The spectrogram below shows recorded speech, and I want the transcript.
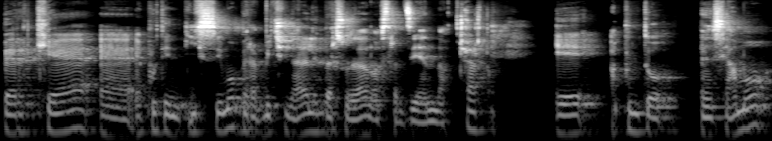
perché è, è potentissimo per avvicinare le persone alla nostra azienda. Certo. E appunto pensiamo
